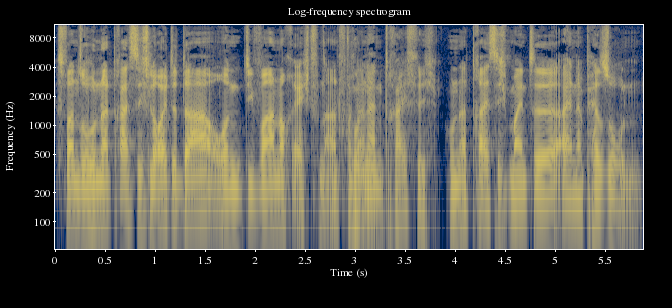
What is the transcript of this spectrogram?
Es waren so 130 Leute da und die waren auch echt von Anfang an... 130. 130 meinte eine Person.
